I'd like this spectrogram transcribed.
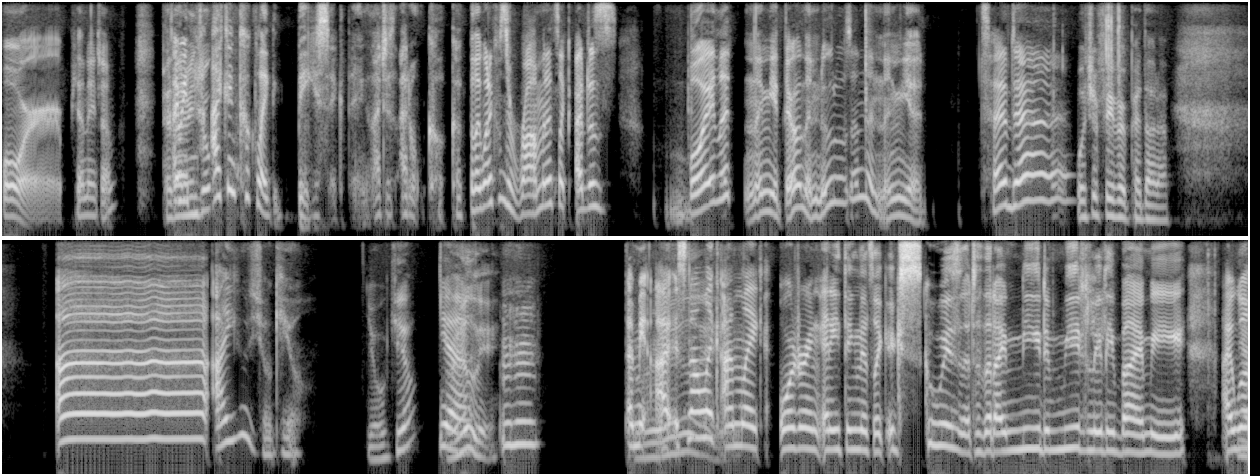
or pyeonhaejjeom. I mean, I can cook like basic things. I just I don't cook cook. But like when it comes to ramen, it's like I just boil it and then you throw the noodles in and then you ta-da. What's your favorite 배달 app? Uh I use Yogiyo. Yogia? Yeah. Really? Mm-hmm. I mean, I, it's not like I'm like ordering anything that's like exquisite that I need immediately by me. I will Yeah.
